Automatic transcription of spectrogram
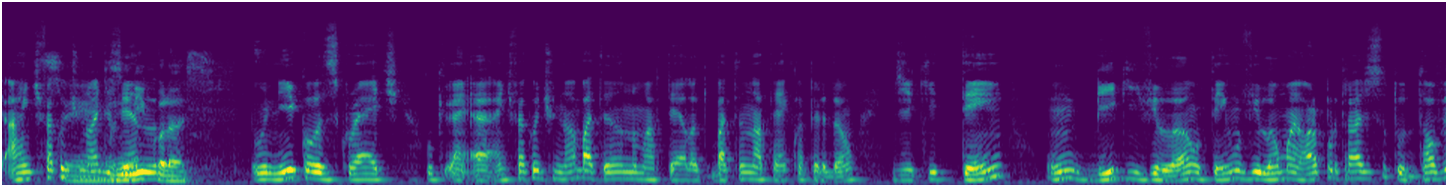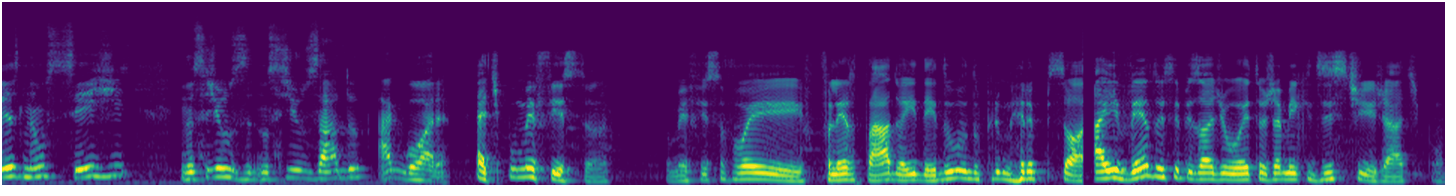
a gente vai Sim, continuar o dizendo. Nicholas. O Nicholas Scratch. O, a, a gente vai continuar batendo no martelo, batendo na tecla, perdão, de que tem um big vilão, tem um vilão maior por trás disso tudo. Talvez não seja. Não seja, us- não seja usado agora. É tipo o Mephisto, né? O Mephisto foi flertado aí desde o do primeiro episódio. Aí vendo esse episódio 8 eu já meio que desisti já, tipo.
